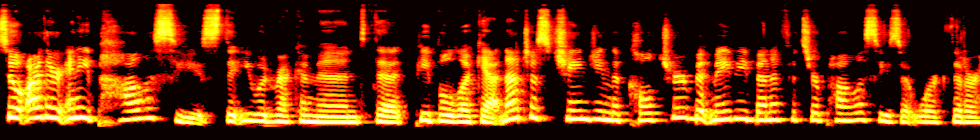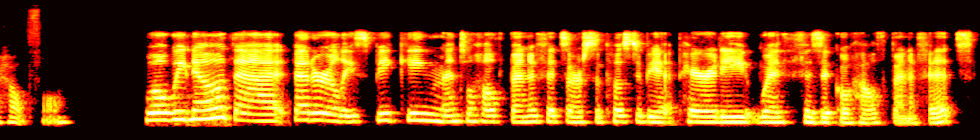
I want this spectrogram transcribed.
so, are there any policies that you would recommend that people look at, not just changing the culture, but maybe benefits or policies at work that are helpful? Well, we know that federally speaking, mental health benefits are supposed to be at parity with physical health benefits.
